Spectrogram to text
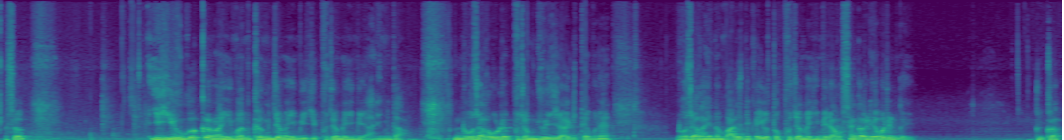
그래서 이유극강의 힘은 긍정의 힘이지 부정의 힘이 아닙니다. 노자가 원래 부정주의자이기 때문에 노자가 있는 말이니까 이것도 부정의 힘이라고 생각을 해버린 거예요. 그러니까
